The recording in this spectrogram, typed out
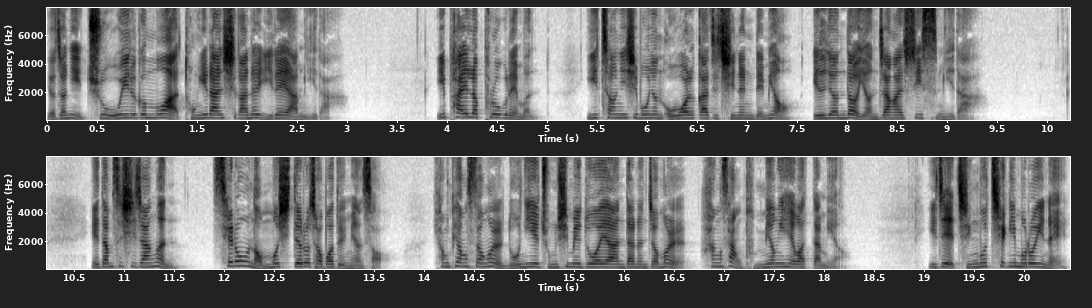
여전히 주 5일 근무와 동일한 시간을 일해야 합니다. 이 파일럿 프로그램은 2025년 5월까지 진행되며 1년 더 연장할 수 있습니다. 에담스 시장은 새로운 업무 시대로 접어들면서 형평성을 논의의 중심에 두어야 한다는 점을 항상 분명히 해왔다며 이제 직무 책임으로 인해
